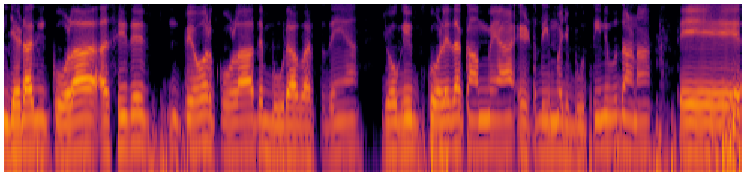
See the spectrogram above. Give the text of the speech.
ਜਿਹੜਾ ਕਿ ਕੋਲਾ ਅਸੀਂ ਤੇ ਪਿਓਰ ਕੋਲਾ ਤੇ ਬੂਰਾ ਵਰਤਦੇ ਆ ਜੋ ਕਿ ਕੋਲੇ ਦਾ ਕੰਮ ਆ ਇੱਟ ਦੀ ਮਜ਼ਬੂਤੀ ਨੂੰ ਵਧਾਉਣਾ ਤੇ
